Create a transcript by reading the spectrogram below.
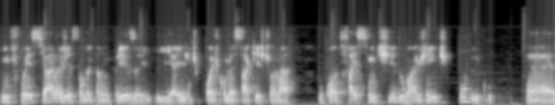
influenciar na gestão daquela empresa e, e aí a gente pode começar a questionar o quanto faz sentido um agente público é,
